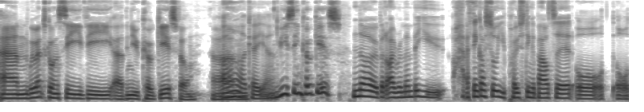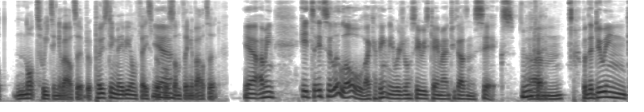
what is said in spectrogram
and we went to go and see the uh, the new Code Geass film. Um, ah, okay, yeah. Have you seen Code Geass? No, but I remember you. I think I saw you posting about it, or or not tweeting about it, but posting maybe on Facebook Yeah. or something about it. Yeah, I mean, it's it's a little old. Like I think the original series came out in 2006. Okay. Um, but they're doing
